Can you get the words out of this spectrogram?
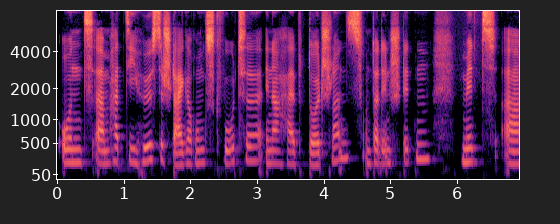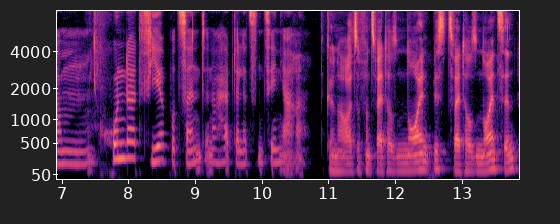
und ähm, hat die höchste Steigerungsquote innerhalb Deutschlands unter den Städten mit ähm, 104 Prozent innerhalb der letzten zehn Jahre. Genau, also von 2009 bis 2019.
